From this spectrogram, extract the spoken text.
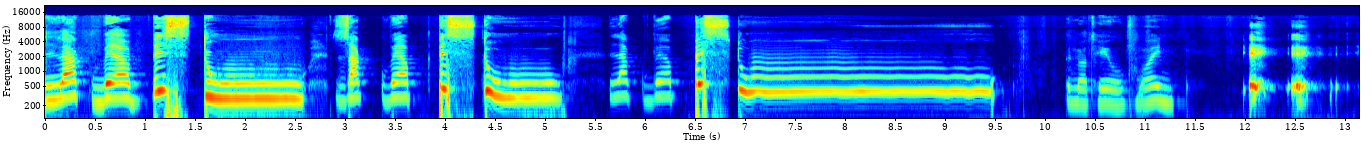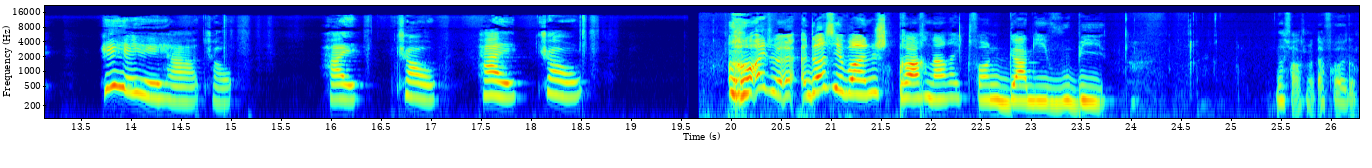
Lack, wer bist du? Sag, wer bist du? Lack, wer bist du? Ich Bin Matteo. Moin. Hehehe, ciao. Hi, ciao. Hi, ciao. Heute, das hier war eine Sprachnachricht von Gagi Wubi. Das war's mit der Folge.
